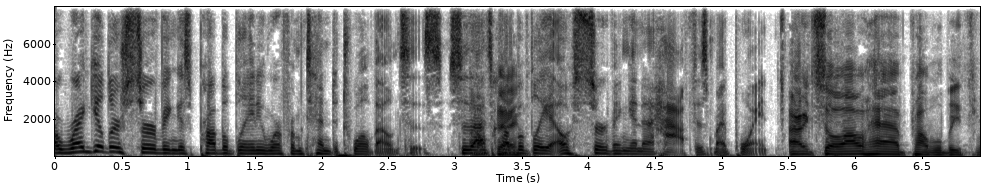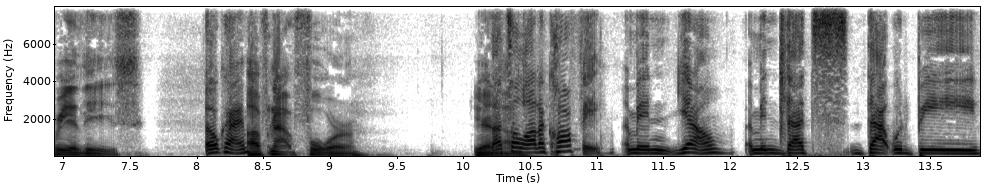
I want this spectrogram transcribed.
a regular serving is probably anywhere from 10 to 12 ounces. So that's Okay. probably a serving and a half, is my point. All right, so I'll have probably three of these, Okay. if not four. You that's know. a lot of coffee. I mean, you know, I mean, that's, that would be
